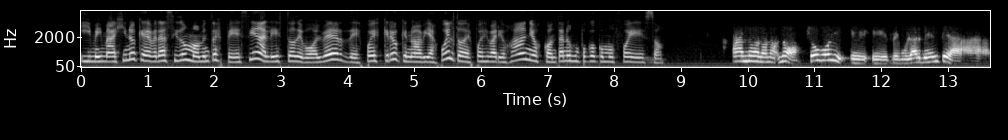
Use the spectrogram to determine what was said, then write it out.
y me imagino que habrá sido un momento especial esto de volver después, creo que no habías vuelto después de varios años, contanos un poco cómo fue eso. Ah, no, no, no, no, yo voy eh, eh, regularmente a,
